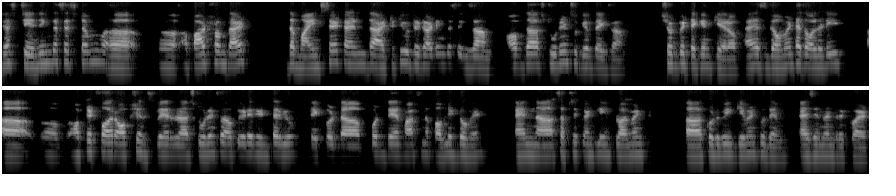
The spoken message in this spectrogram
just changing the system, uh, uh, apart from that, the mindset and the attitude regarding this exam of the students who give the exam should be taken care of. As government has already uh, uh, opted for options where uh, students who have appeared in interview they could put their marks in the public domain and subsequently employment could be given to them as and when required.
